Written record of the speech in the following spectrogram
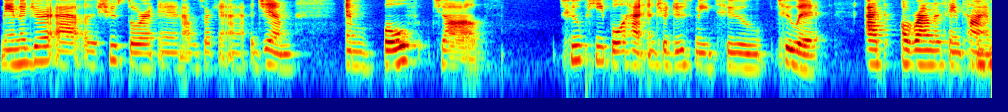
manager at a shoe store and I was working at a gym. And both jobs, two people had introduced me to to it at around the same time.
